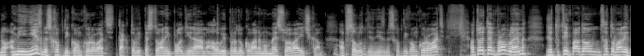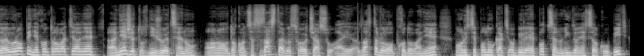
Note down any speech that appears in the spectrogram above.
No a my nie sme schopní konkurovať takto vypestovaným plodinám alebo vyprodukovanému mesu a vajíčkam. Absolútne nie sme schopní konkurovať. A to je ten problém, že to tým pádom sa to valí do Európy nekontrolovateľne. Nie, že to znižuje cenu, ono dokonca sa zastavil svojho času aj zastavilo obchodovanie. Mohli ste ponúkať ponúkať obilie pod cenu, nikto nechcel kúpiť,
